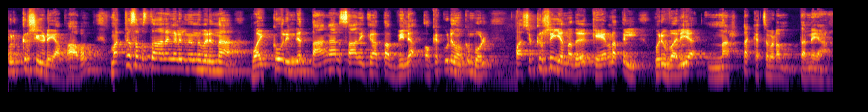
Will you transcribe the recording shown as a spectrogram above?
പുൽകൃഷിയുടെ അഭാവം മറ്റു സംസ്ഥാനങ്ങളിൽ നിന്ന് വരുന്ന വൈക്കോലിന്റെ താങ്ങാൻ സാധിക്കാത്ത വില ഒക്കെ കൂടി നോക്കുമ്പോൾ പശുകൃഷി എന്നത് കേരളത്തിൽ ഒരു വലിയ നഷ്ടക്കച്ചവടം തന്നെയാണ്.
